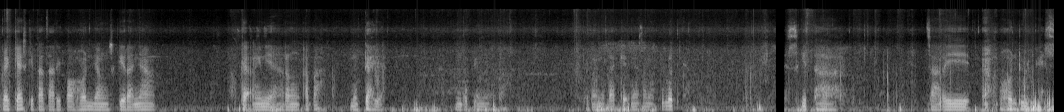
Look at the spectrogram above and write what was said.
Oke guys kita cari pohon yang sekiranya agak ini ya reng apa mudah ya untuk ini apa bagaimana tegeknya sama pulut kita cari pohon dulu guys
